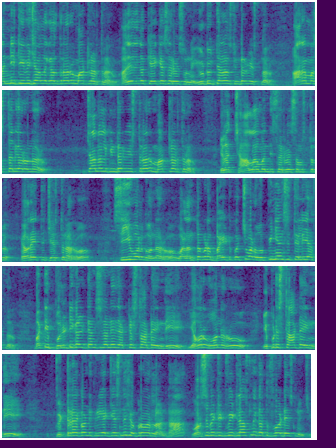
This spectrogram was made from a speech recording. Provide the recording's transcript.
అన్ని టీవీ ఛానల్కి వెళ్తున్నారు మాట్లాడుతున్నారు. అదేవిధంగా కేకే సర్వీస్ ఉన్నాయి. యూట్యూబ్ ఛానల్స్కి ఇంటర్వ్యూ ఇస్తున్నారు. ఆర్ఎం మస్తాన్ గారు ఉన్నారు ఛానల్కి ఇంటర్వ్యూ ఇస్తున్నారు మాట్లాడుతున్నారు. ఇలా చాలామంది సర్వే సంస్థలు ఎవరైతే చేస్తున్నారో సీఈఓలుగా ఉన్నారో వాళ్ళంతా కూడా బయటకు వచ్చి వాళ్ళ ఒపీనియన్స్ తెలియజేస్తున్నారు. బట్ ఈ పొలిటికల్ టెన్షన్ అనేది ఎక్కడ స్టార్ట్ అయింది? ఎవరు ఓనరు ఎప్పుడు స్టార్ట్ అయింది? ట్విట్టర్ అకౌంట్ క్రియేట్ చేసింది ఫిబ్రవరిలో అంట. వరుస పెట్టి ట్వీట్లు వస్తుంది గత ఫోర్ డేస్ నుంచి.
